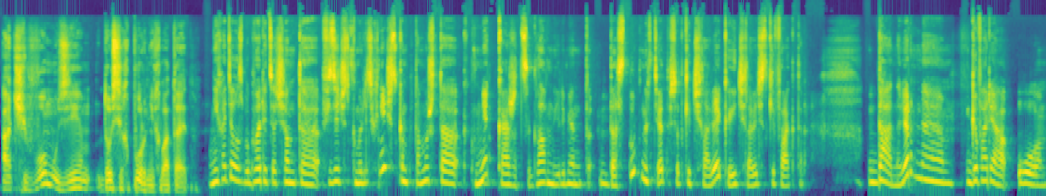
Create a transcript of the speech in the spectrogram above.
А чего музеям до сих пор не хватает? Не хотелось бы говорить о чем-то физическом или техническом, потому что, как мне кажется, главный элемент доступности это все-таки человек и человеческий фактор. Да, наверное, говоря о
